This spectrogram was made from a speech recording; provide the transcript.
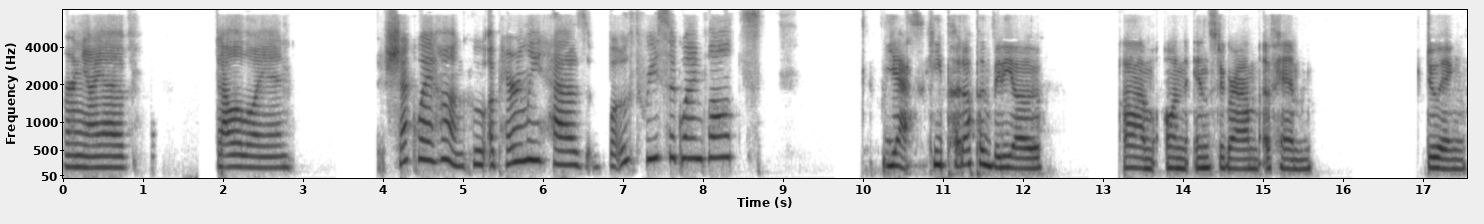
Vernyayev, Dalaloyan, Shek Wai Hung, who apparently has both Ri Se-gwang vaults. Yes, he put up a video um, on Instagram of him doing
